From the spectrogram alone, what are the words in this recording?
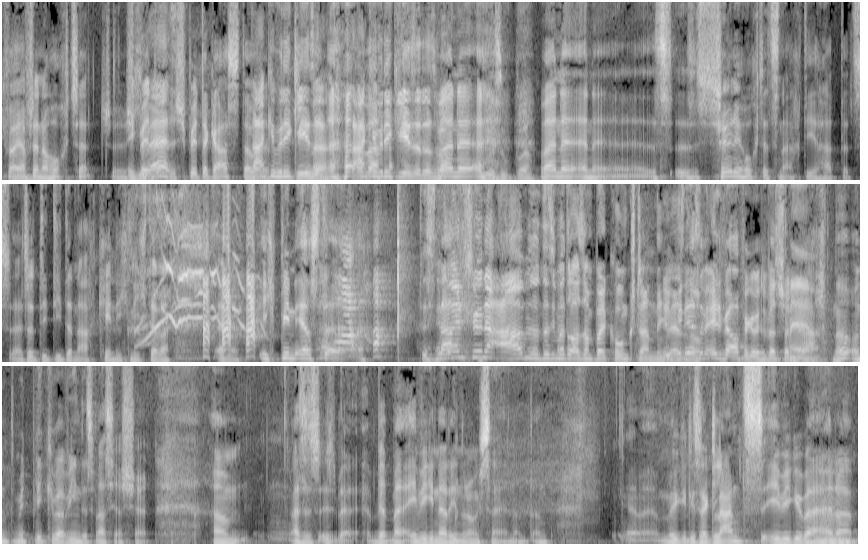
Ich war ja auf deiner Hochzeit, äh, später, später Gast. Danke für die Gläser. Danke für die Gläser, das war, war eine, super. War eine, eine, schöne Hochzeitsnacht, die ihr hattet. Also die, die danach kenne ich nicht, aber äh, ich bin erst... Äh, das war ein schöner Abend und da sind wir draußen am Balkon gestanden. Ich, ich bin erst um 11 Uhr aufgegangen, es war schon ja, Nacht. Ne? Und mit Blick über Wien, das war sehr schön. Ähm, also es, wird mir ewig in Erinnerung sein und, und äh, möge dieser Glanz ewig über mhm. einer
